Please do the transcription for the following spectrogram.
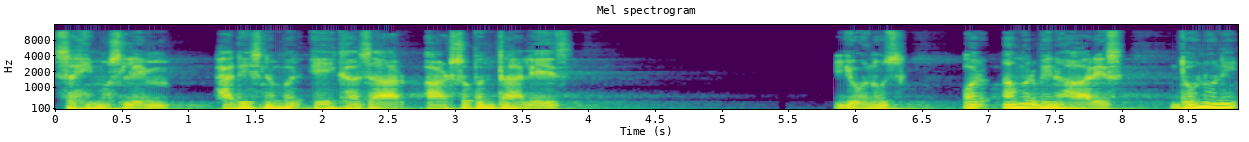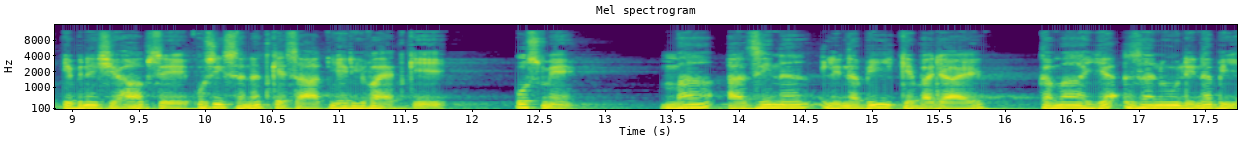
सही मुस्लिम, हदीस नंबर एक हज़ार आठ सौ पैंतालीस। यूनुस और अमर बिन हारिस दोनों ने इब्ने शिहाब से उसी सनत के साथ ये रिवायत की। उसमें, मा अजीन लिनबी के बजाय कमा यजनु लिनबी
